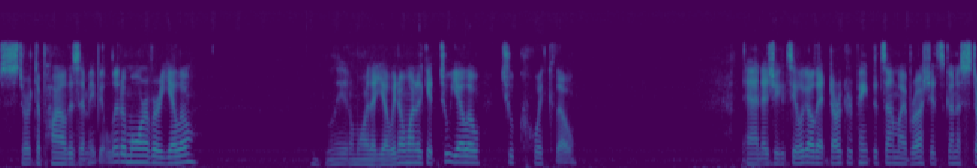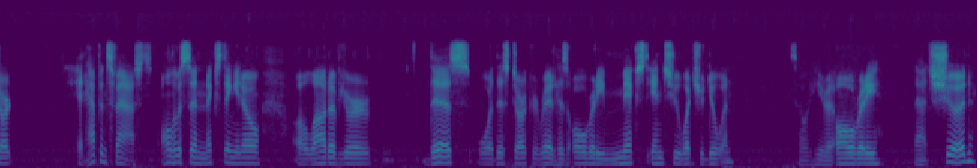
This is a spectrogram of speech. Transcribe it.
start to pile this at maybe a little more of our yellow. A little more of that yellow. We don't want to get too yellow too quick, though. And as you can see, look at all that darker paint that's on my brush. It's going to start, it happens fast. All of a sudden, next thing you know, a lot of your this or this darker red has already mixed into what you're doing. So here already, that should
